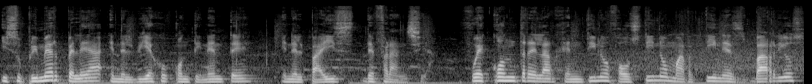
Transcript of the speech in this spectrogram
y su primer pelea en el viejo continente en el país de Francia. Fue contra el argentino Faustino Martínez Barrios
